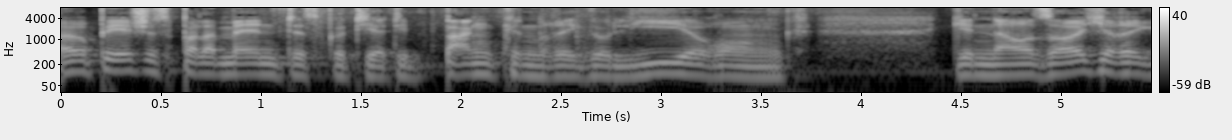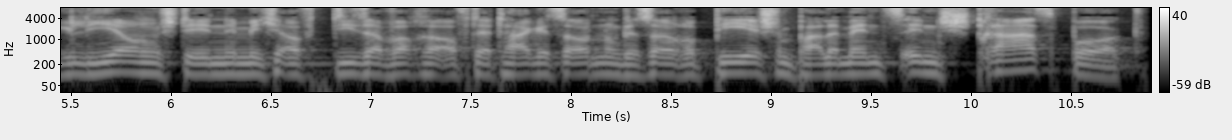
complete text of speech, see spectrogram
Europäisches Parlament diskutiert die Bankenregulierung. Genau solche Regulierungen stehen nämlich auf dieser Woche auf der Tagesordnung des Europäischen Parlaments in Straßburg.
